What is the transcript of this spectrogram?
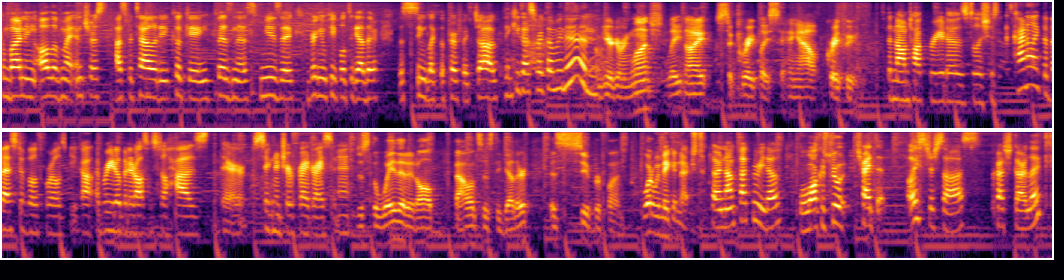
Combining all of my interests hospitality, cooking, business, music, bringing people together this seemed like the perfect job. Thank you guys for coming in. I'm here during lunch, late night. It's a great place to hang out, great food. The Nam Tok burrito is delicious. It's kind of like the best of both worlds. You got a burrito, but it also still has their signature fried rice in it. Just the way that it all balances together is super fun. What are we making next? Our nam tok burrito, Well, walk us through it. tri-tip, oyster sauce, crushed garlic,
